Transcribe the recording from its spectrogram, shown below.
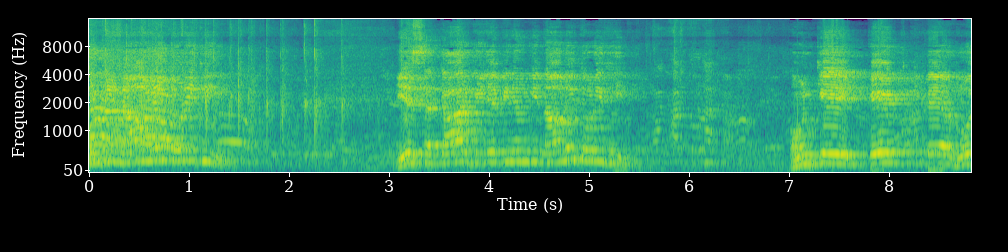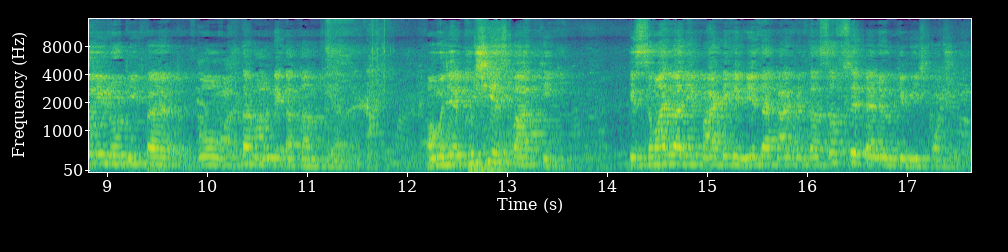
उनकी नाव नहीं तोड़ी थी। ये सरकार, बीजेपी ने उनकी नाव नहीं तोड़ी थी। उनके पेट पे रोजी रोटी पर को खत्म करने का काम किया था। और मुझे खुशी इस बात की कि समाजवादी पार्टी के नेता कार्यकर्ता सबसे पहले उनके बीच पहुँचे।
